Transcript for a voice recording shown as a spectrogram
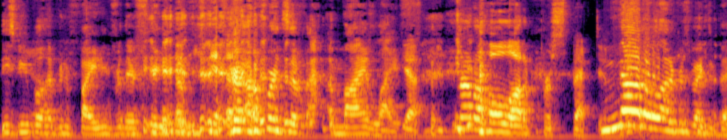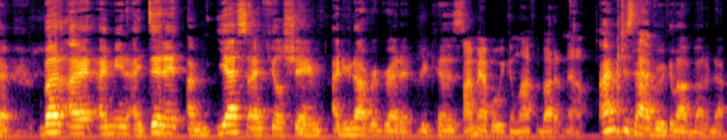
These people Yeah. have been fighting for their freedom Yeah. for upwards of my life. yeah, not a whole lot of perspective. Not a whole lot of perspective there, but I, I mean, I did it. I'm yes, I feel shame. I do not regret it because I'm happy we can laugh about it now. I'm just happy we can laugh about it now.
